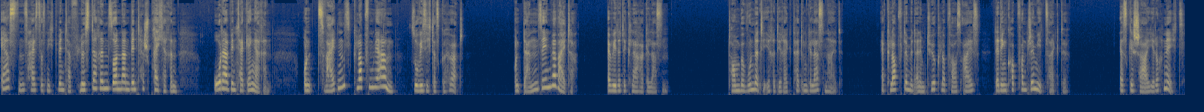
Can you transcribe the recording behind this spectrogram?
erstens heißt es nicht Winterflüsterin, sondern Wintersprecherin oder Wintergängerin. Und zweitens klopfen wir an, so wie sich das gehört. Und dann sehen wir weiter, erwiderte Clara gelassen. Tom bewunderte ihre Direktheit und Gelassenheit. Er klopfte mit einem Türklopfer aus Eis, der den Kopf von Jimmy zeigte. Es geschah jedoch nichts.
